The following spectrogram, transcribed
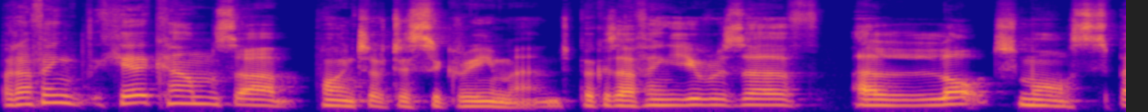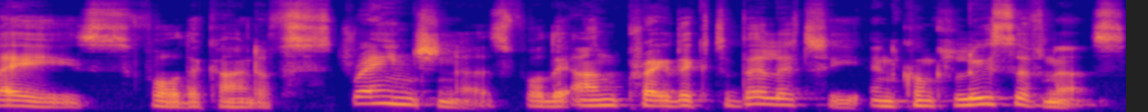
But I think here comes a point of disagreement because I think you reserve a lot more space for the kind of strangeness, for the unpredictability, and conclusiveness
